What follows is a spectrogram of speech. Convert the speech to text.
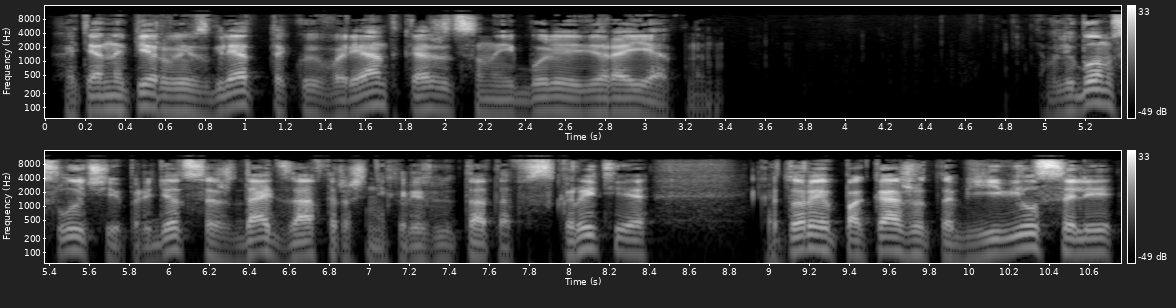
хотя на первый взгляд такой вариант кажется наиболее вероятным. В любом случае придется ждать завтрашних результатов вскрытия, которые покажут, объявился ли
